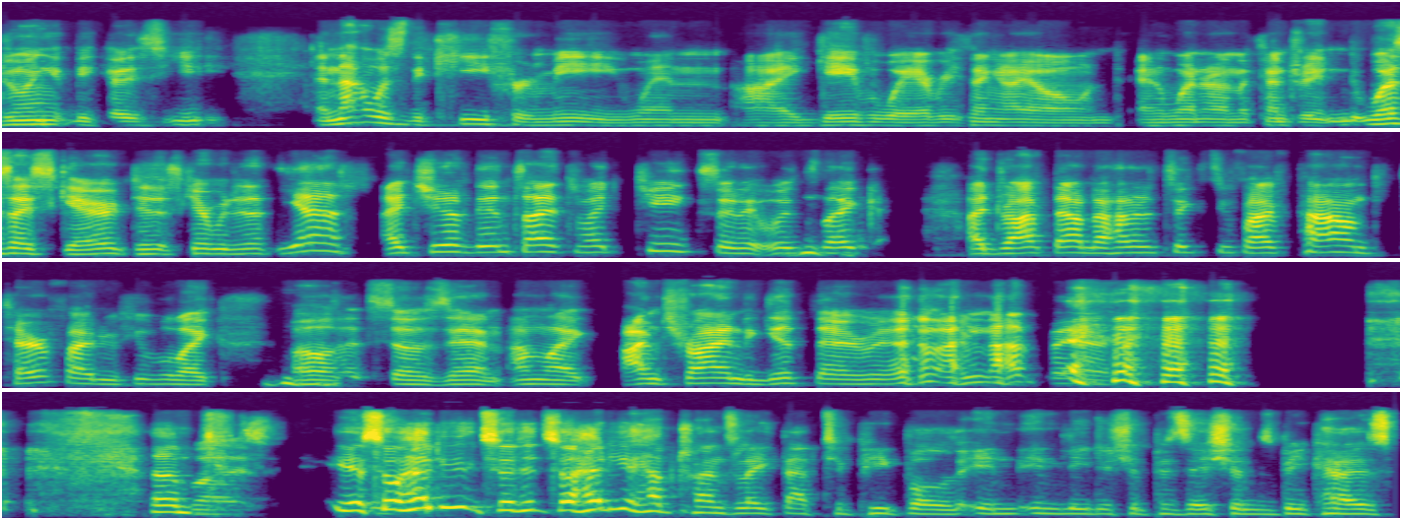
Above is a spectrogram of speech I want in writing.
doing it because you and that was the key for me when i gave away everything i owned and went around the country. Was i scared? Did it scare me to death? Yes i chewed up the insides of my cheeks and it was like i dropped down to 165 pounds terrified with people like oh that's so zen i'm like i'm trying to get there man i'm not there um, but, yeah. So how do you so so how do you help translate that to people in in leadership positions? Because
